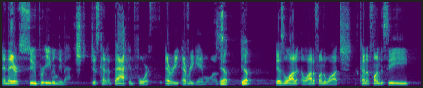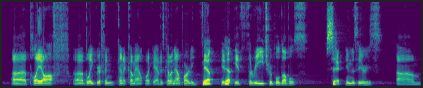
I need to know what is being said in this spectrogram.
and they are super evenly matched, just kind of back and forth every every game almost. Yep, yep. It was a lot of a lot of fun to watch. It's kind of fun to see uh, playoff uh, Blake Griffin kind of come out like have his coming out party. Yep, He had, yep. he had three triple doubles Sick. in the series. Um,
